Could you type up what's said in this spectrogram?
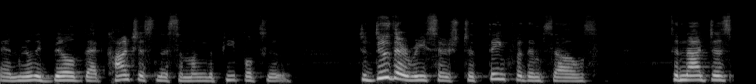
and really build that consciousness among the people to, to do their research, to think for themselves, to not just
